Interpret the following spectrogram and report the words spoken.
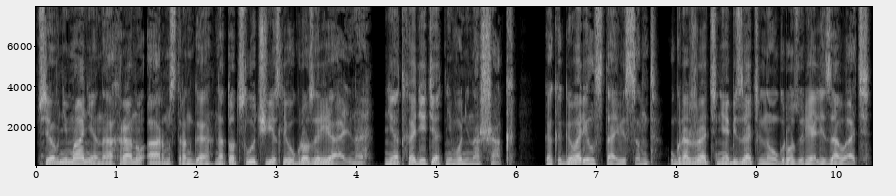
Все внимание на охрану Армстронга, на тот случай, если угроза реальна. Не отходите от него ни на шаг. Как и говорил Стайвисонт, угрожать не обязательно угрозу реализовать.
